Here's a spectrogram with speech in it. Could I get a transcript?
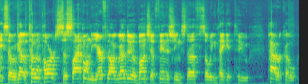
body. So we got a ton of parts to slap on the Yerf dog. We gotta do a bunch of finishing stuff so we can take it to powder coat.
